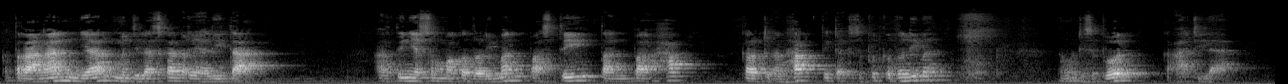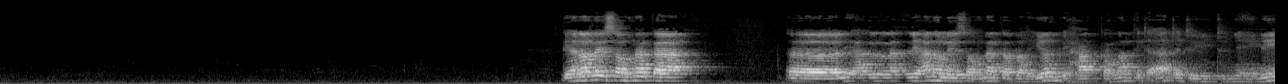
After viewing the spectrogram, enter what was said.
keterangan yang menjelaskan realita Artinya semua kezaliman pasti tanpa hak. Kalau dengan hak tidak disebut kezaliman. Namun disebut keadilan. Liana laysa hunaka eh, liana hunaka bihaq karena tidak ada di dunia ini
